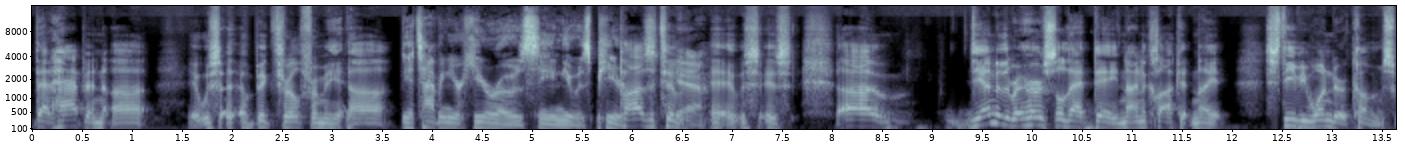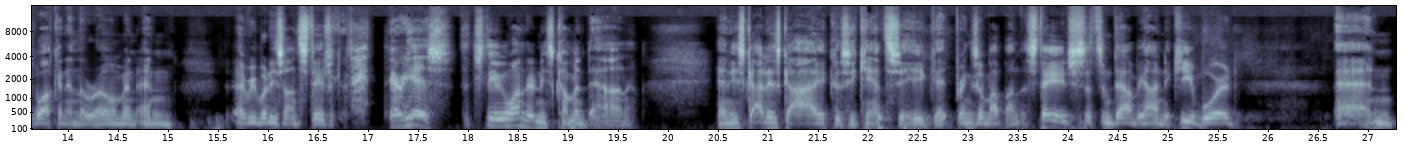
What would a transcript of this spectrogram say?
that happen. Uh, it was a, a big thrill for me. Uh, It's having your heroes seeing you as peers. Positively. Yeah. It it was is uh, the end of the rehearsal that day, nine o'clock at night. Stevie Wonder comes walking in the room, and and everybody's on stage like, there he is, it's Stevie Wonder, and he's coming down. And he's got his guy because he can't see. Get, brings him up on the stage, sits him down behind the keyboard, and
